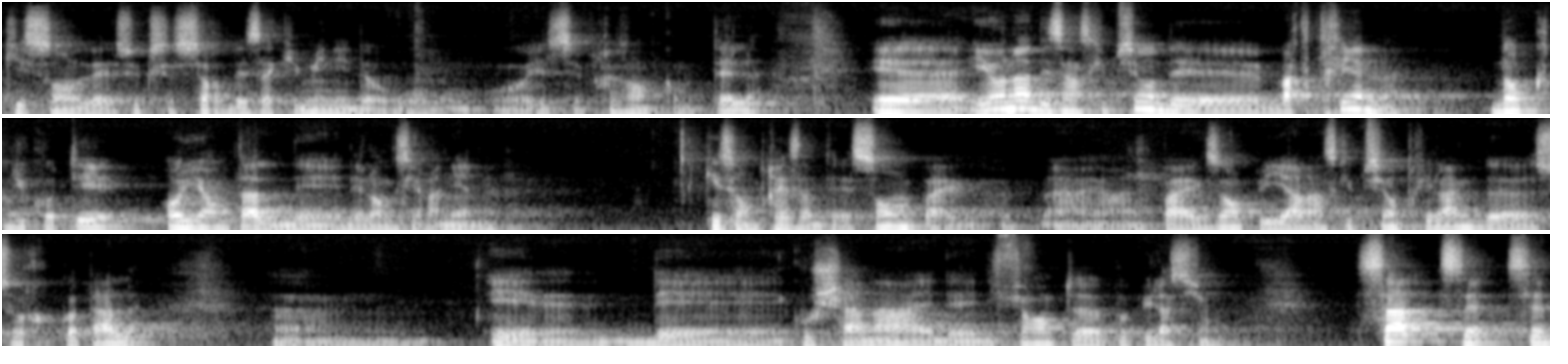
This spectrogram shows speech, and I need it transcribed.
qui sont les successeurs des Achéménides, où, ils se présentent comme tels. Et, on a des inscriptions Bactriennes, donc du côté oriental des, langues iraniennes, qui sont très intéressantes. Par, euh, exemple, il y a l'inscription trilingue de Surkotal, euh, et des Kushana et des différentes populations. Ça, c'est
